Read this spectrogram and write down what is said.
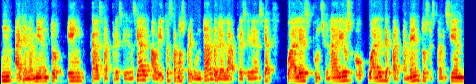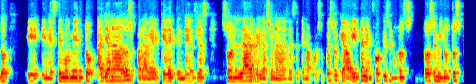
un allanamiento en casa presidencial. Ahorita estamos preguntándole a la presidencia cuáles funcionarios o cuáles departamentos están siendo eh, en este momento allanados para ver qué dependencias son las relacionadas a este tema. Por supuesto que ahorita en Enfoques, en unos 12 minutos,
